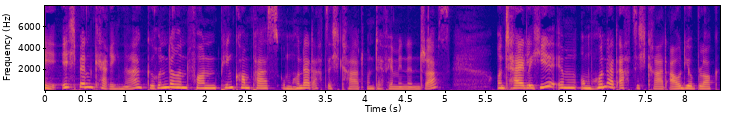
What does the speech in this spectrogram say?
Hi, ich bin Karina, Gründerin von Pink Kompass um 180 Grad und der Feminine Jazz und teile hier im um 180 Grad Audioblog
